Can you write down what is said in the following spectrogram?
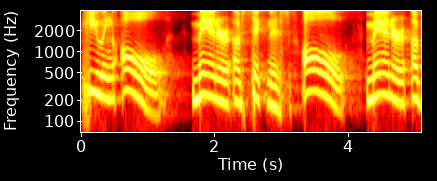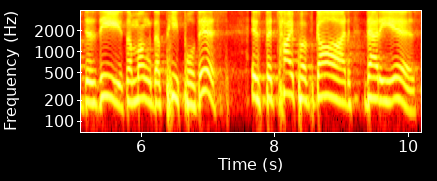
Healing all manner of sickness, all manner of disease among the people. This is the type of God that He is.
